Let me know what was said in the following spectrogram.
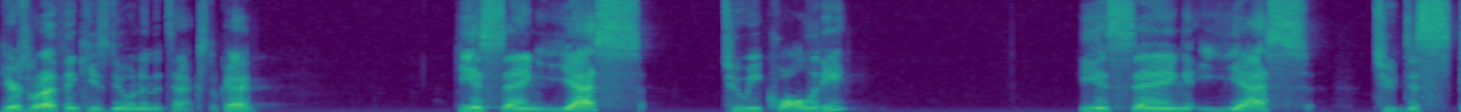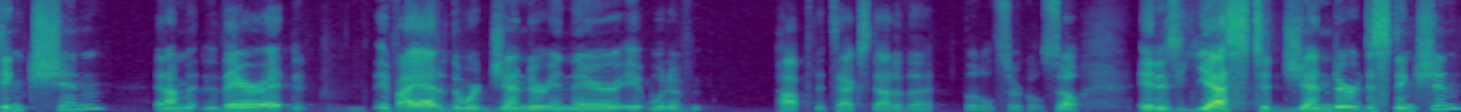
Here's what I think he's doing in the text, okay? He is saying yes to equality. He is saying yes to distinction. And I'm there at, if I added the word gender in there, it would have popped the text out of the little circles. So it is yes to gender distinction,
